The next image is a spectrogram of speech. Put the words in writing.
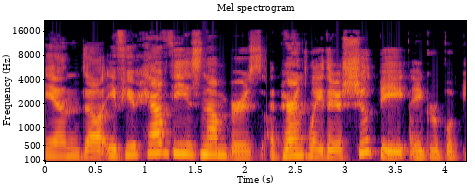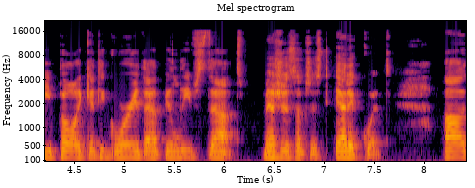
And uh, if you have these numbers, apparently there should be a group of people, a category that believes that measures are just adequate. Uh,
